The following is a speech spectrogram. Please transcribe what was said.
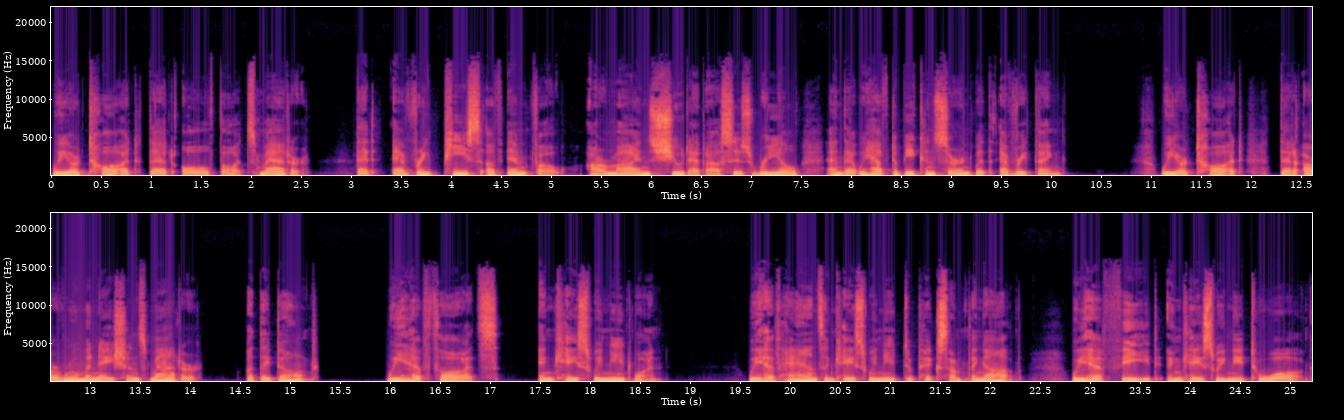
We are taught that all thoughts matter, that every piece of info our minds shoot at us is real, and that we have to be concerned with everything. We are taught that our ruminations matter, but they don't. We have thoughts in case we need one. We have hands in case we need to pick something up. We have feet in case we need to walk.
